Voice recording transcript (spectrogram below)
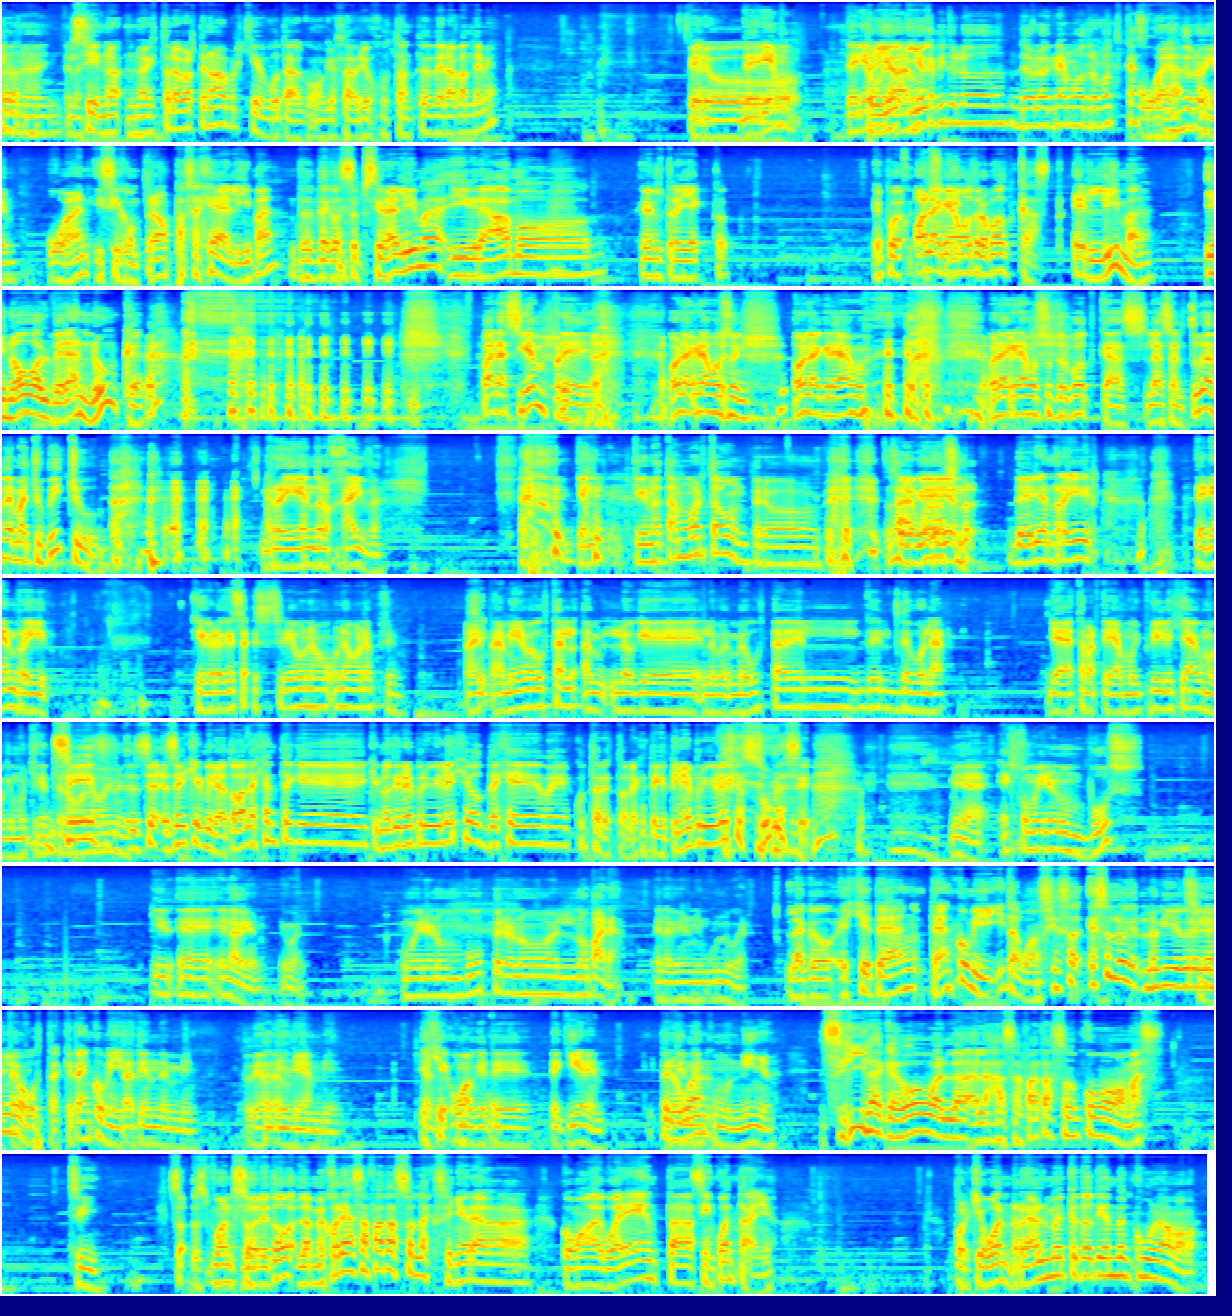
sí no, no he visto la parte nueva porque puta, como que se abrió justo antes de la pandemia. Pero. Deberíamos, deberíamos yo- grabar un capítulo de lo creamos otro podcast desde un avión. weón, y si compramos pasaje a Lima, desde Concepción a Lima, y grabamos en el trayecto. Después, hola, Sí. creamos otro podcast en Lima. Y no volverán nunca. Para siempre. Hola, creamos hola, creamos. hola, creamos otro podcast. Las alturas de Machu Picchu. Reviviendo los Jaiba. Que, que no están muertos aún, pero. O sea, Pero que algunos deberían, sí. deberían reír. Deberían reír. Sí, yo creo que esa, esa sería una, una buena opción. A, mí- Sí. a mí me gusta lo, que lo- me gusta del, del- de volar. Ya esta parte ya muy privilegiada, como que mucha gente no Sí, vuela, obviamente. sé, sé que mira, toda la gente que, que no tiene privilegios, deje de escuchar esto. La gente que tiene privilegios, súmese. Mira, es como ir en un bus. y, eh, el avión, igual. Como ir en un bus, pero no, no para el avión en ningún lugar. La que- es que te dan, te dan comidita, weón. Sí, eso, eso es lo, que- lo que yo creo Sí, que a mí te- me gusta, que te dan Te comidita. atienden bien. Te atienden bien. Es Es que, como que te, te quieren. Te pero, atienden guau, como un niño. Sí, la cagó, weón. la- las azafatas son como mamás. Sí. So- weón, sobre todo, las mejores azafatas son las señoras como de 40, 50 años. Porque, bueno, realmente te atienden como una mamá.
